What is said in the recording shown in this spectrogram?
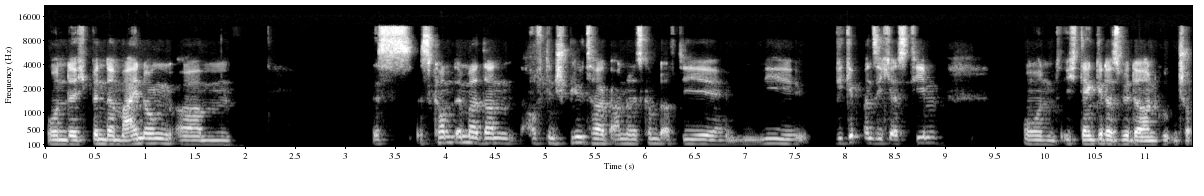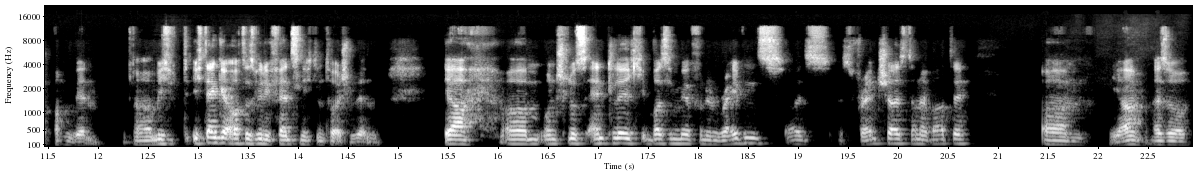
Und ich bin der Meinung, ähm, es, es kommt immer dann auf den Spieltag an und es kommt auf die, wie, wie gibt man sich als Team. Und ich denke, dass wir da einen guten Job machen werden. Ähm, ich, ich denke auch, dass wir die Fans nicht enttäuschen werden. Ja, ähm, und schlussendlich, was ich mir von den Ravens als, als Franchise dann erwarte, ähm, ja, also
